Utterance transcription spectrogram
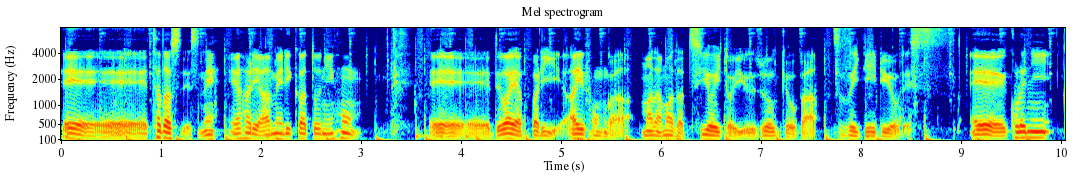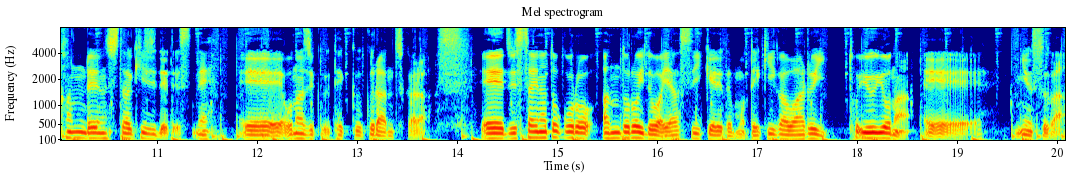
えーただしですねやはりアメリカと日本えーではやっぱり iPhone がまだまだ強いという状況が続いているようです。えーこれに関連した記事でですね、えー同じくテッククランチから、えー実際のところ Android は安いけれども出来が悪いというような、えーニュースが、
